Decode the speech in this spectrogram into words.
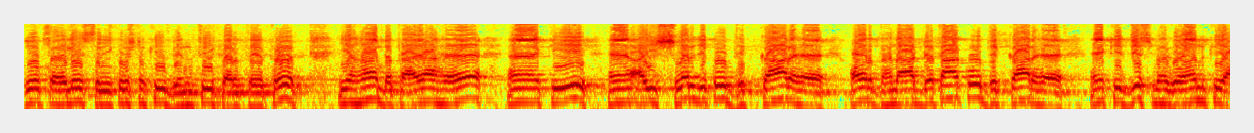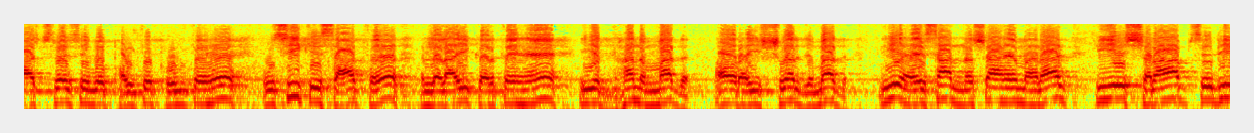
जो पहले श्री कृष्ण की विनती करते थे, यहाँ बताया है कि ऐश्वर्य को धिक्कार है और धनाढ़ता को धिक्कार है कि जिस भगवान के आश्रय से वो फलते फूलते हैं, उसी के साथ लड़ाई करते हैं। ये धन मद और ऐश्वर्य मद ये ऐसा नशा है महाराज कि ये शराब से भी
